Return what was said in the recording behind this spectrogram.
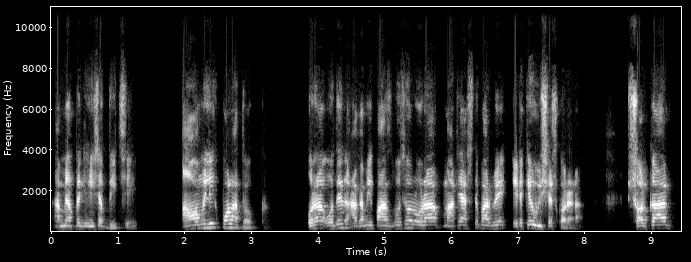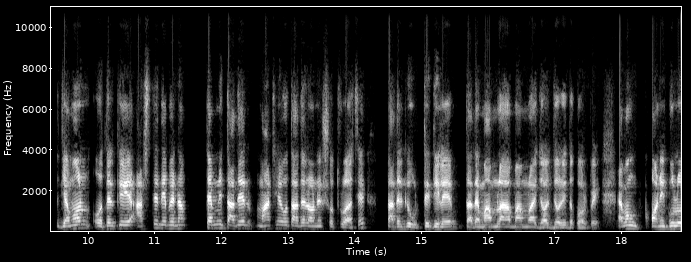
আমি আপনাকে হিসাব দিচ্ছি। আওয়ামী লীগ পলাতক। ওরা ওদের আগামী পাঁচ বছর ওরা মাঠে আসতে পারবে, এটা কেউ বিশ্বাস করে না। সরকার যেমন ওদেরকে আসতে দেবে না, তেমনি তাদের মাঠেও তাদের অনেক শত্রু আছে। তাদেরকে উঠতে দিলে তাদের মামলা মামলায় জর্জরিত করবে। এবং অনেকগুলো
